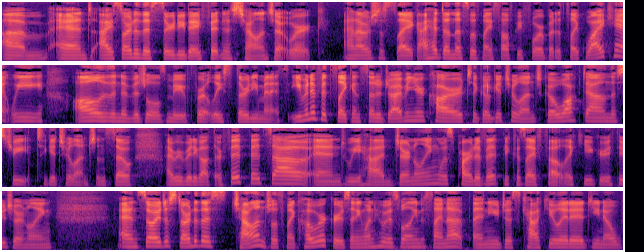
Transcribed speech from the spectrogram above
um, and I started this 30 day fitness challenge at work and I was just like I had done this with myself before but it's like why can't we all as individuals move for at least 30 minutes? Even if it's like instead of driving your car to go get your lunch go walk down the street to get your lunch. And so everybody got their Fitbits out and we had journaling was part of it because I felt like you grew through journaling and so I just started this challenge with my coworkers, anyone who was willing to sign up. And you just calculated, you know,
